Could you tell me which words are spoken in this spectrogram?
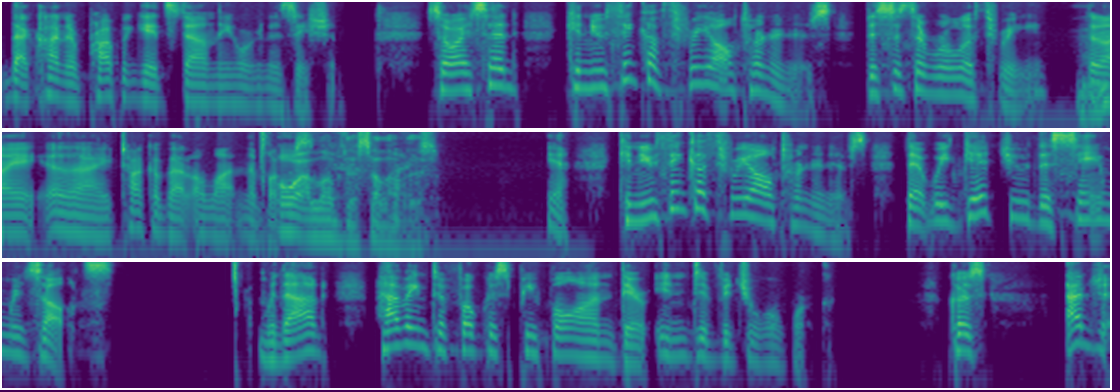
that kind of propagates down the organization. So I said, Can you think of three alternatives? This is the rule of 3 that Mhm. I that I talk about a lot in the book. Oh, I love this. I love this. Can you think of three alternatives that would get you the same results without having to focus people on their individual work? Because ag-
